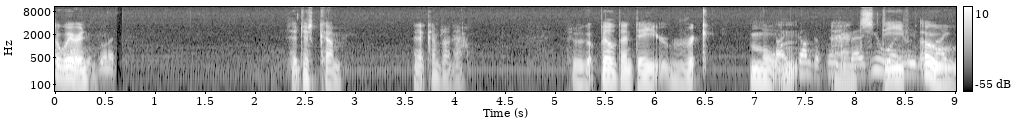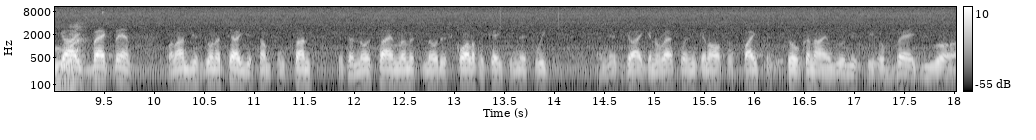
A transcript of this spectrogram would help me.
Oh, we're in. Gonna- So just come. And it comes on now. So we've got Bill Dundee, Rick Morton, Come to think and it, Steve even nice guys back then. Well, I'm just going to tell you something, son. There's a no time limit, no disqualification this week. And this guy can wrestle and he can also fight, and so can I. And we'll just see how bad you are.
